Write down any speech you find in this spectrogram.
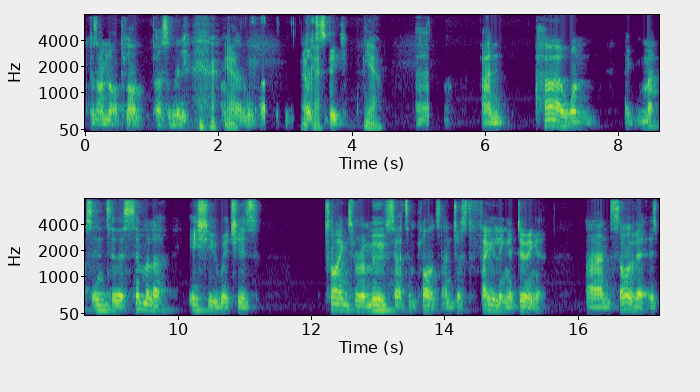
because I'm not a plant person, really, I'm yeah. an animal person, so okay. to speak. Yeah. Uh, and her one maps into a similar issue, which is trying to remove certain plants and just failing at doing it. And some of it is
